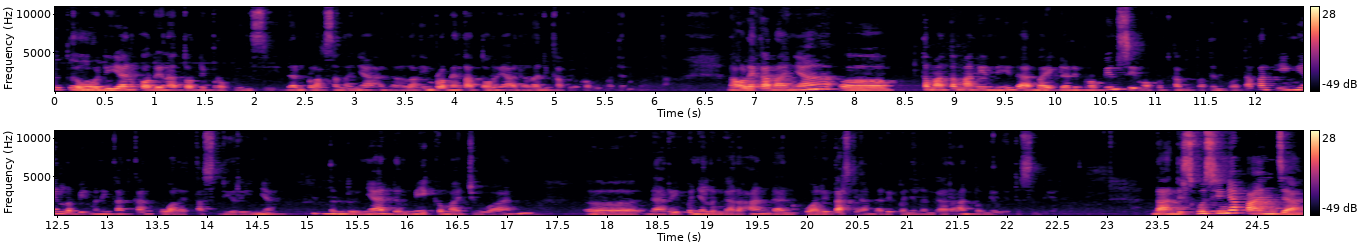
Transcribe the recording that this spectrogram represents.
Betul. kemudian koordinator di provinsi dan pelaksananya adalah implementatornya adalah di KPU kabupaten kota. Nah, oleh karenanya eh, teman-teman ini baik dari provinsi maupun kabupaten kota kan ingin lebih meningkatkan kualitas dirinya. Hmm. Tentunya demi kemajuan eh, dari penyelenggaraan dan kualitas ya dari penyelenggaraan pemilu itu sendiri. Nah, diskusinya panjang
